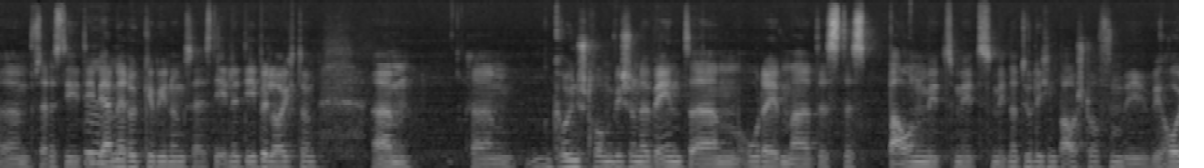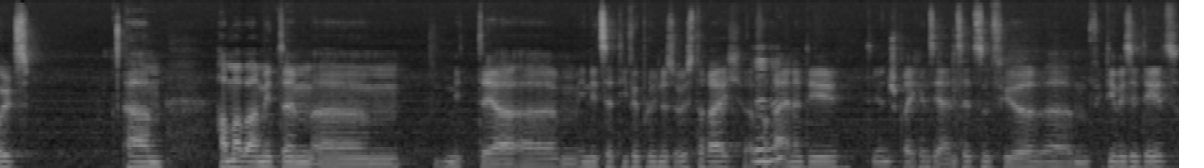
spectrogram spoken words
ähm, sei es die, die mhm. Wärmerückgewinnung, sei es die LED-Beleuchtung. Ähm, Grünstrom, wie schon erwähnt, ähm, oder eben auch das, das Bauen mit, mit, mit natürlichen Baustoffen wie, wie Holz. Ähm, haben aber mit, dem, ähm, mit der ähm, Initiative Blühendes Österreich äh, mhm. Vereine, die, die entsprechend sich einsetzen für, ähm, für Diversität,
